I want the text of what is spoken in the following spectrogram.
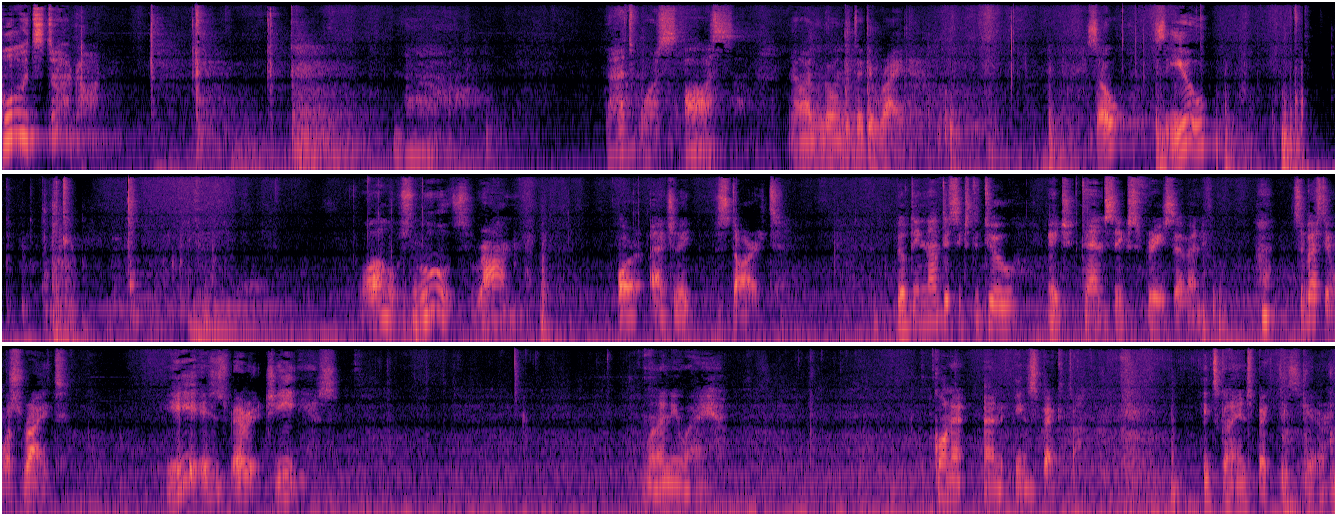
Oh, it's turned on. No. That was awesome. Now I'm going to take a ride. So, see you. Wow, smooth run. Or actually, start. Built in 1962, age 10637. Huh, Sebastian was right. He is very genius. Well, anyway. Kone and Inspector. It's gonna inspect this year.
